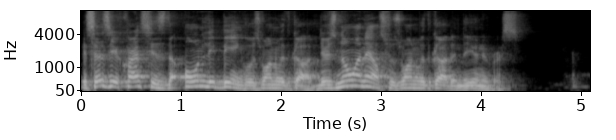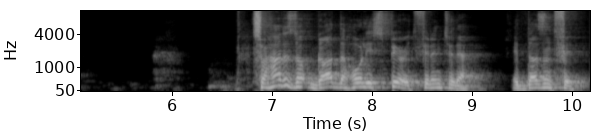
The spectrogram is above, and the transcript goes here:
It says here Christ is the only being who is one with God. There's no one else who's one with God in the universe. So, how does God the Holy Spirit fit into that? It doesn't fit.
